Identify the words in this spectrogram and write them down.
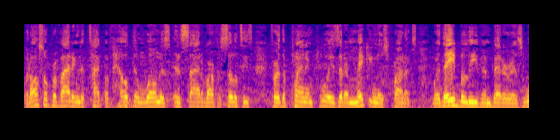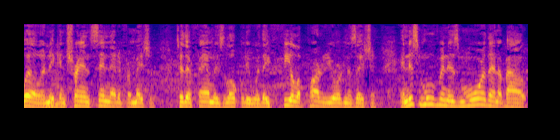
but also providing the type of health and wellness inside of our facilities for the plant employees that are making those products where they believe in better as well and mm-hmm. they can transcend that information to their families locally where they feel a part of the organization. And this movement is more than about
